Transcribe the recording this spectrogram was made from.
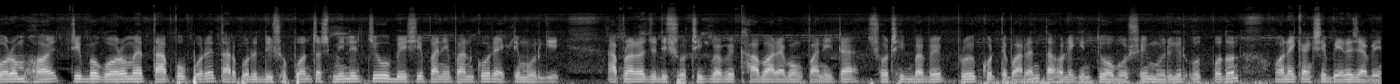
গরম হয়, তীব্র গরমে তাপ উপরে তারপরে দুশো মিলির চেয়েও বেশি পানি পান করে একটি মুরগি। আপনারা যদি সঠিকভাবে খাবার এবং পানিটা সঠিকভাবে প্রয়োগ করতে পারেন, তাহলে কিন্তু অবশ্যই মুরগির উৎপাদন অনেকাংশে বেড়ে যাবে।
